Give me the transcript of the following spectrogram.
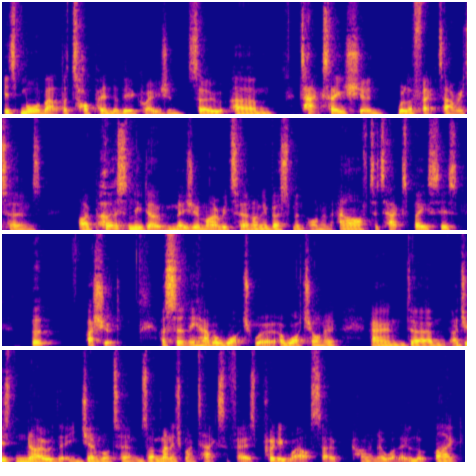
It's more about the top end of the equation. So um, taxation will affect our returns. I personally don't measure my return on investment on an after-tax basis, but I should. I certainly have a watch a watch on it, and um, I just know that in general terms, I manage my tax affairs pretty well, so I kind of know what they look like.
